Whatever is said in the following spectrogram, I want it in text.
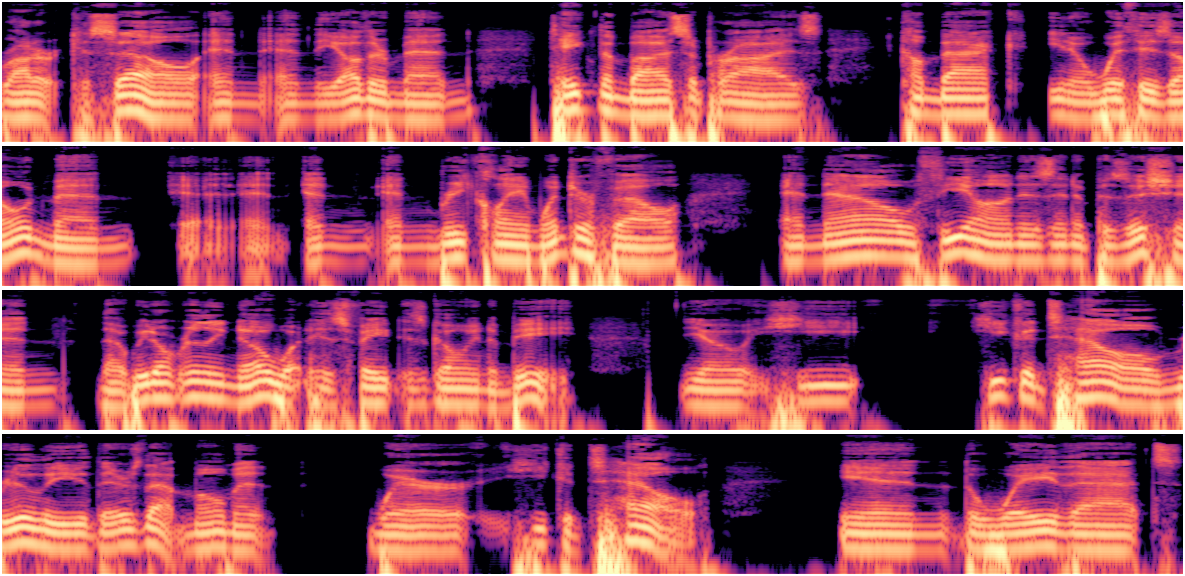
Roderick Cassel and and the other men, take them by surprise, come back, you know, with his own men and and and reclaim Winterfell. And now Theon is in a position that we don't really know what his fate is going to be. You know, he he could tell really there's that moment where he could tell in the way that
